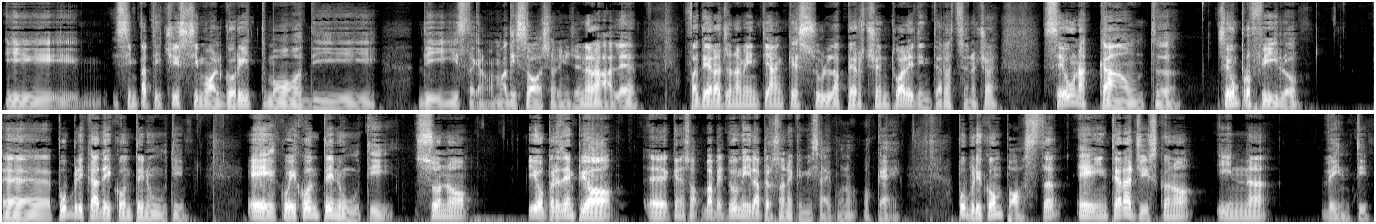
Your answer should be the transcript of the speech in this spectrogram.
il simpaticissimo algoritmo di, di Instagram, ma dei social in generale, fa dei ragionamenti anche sulla percentuale di interazione, cioè se un account, se un profilo eh, pubblica dei contenuti e quei contenuti sono io, per esempio, ho, eh, che ne so, vabbè, 2000 persone che mi seguono, ok. Pubblico un post e interagiscono in 20.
